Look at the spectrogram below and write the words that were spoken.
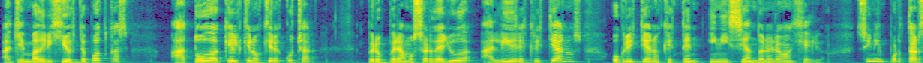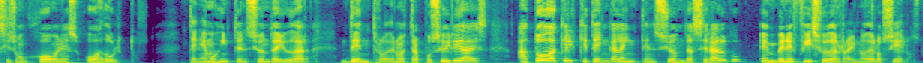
¿A quién va dirigido este podcast? A todo aquel que nos quiera escuchar, pero esperamos ser de ayuda a líderes cristianos o cristianos que estén iniciando en el Evangelio, sin importar si son jóvenes o adultos. Tenemos intención de ayudar dentro de nuestras posibilidades a todo aquel que tenga la intención de hacer algo en beneficio del reino de los cielos.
